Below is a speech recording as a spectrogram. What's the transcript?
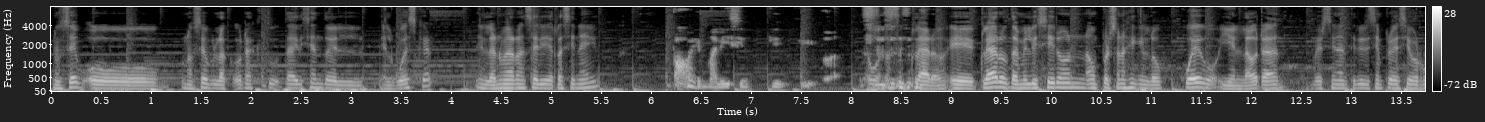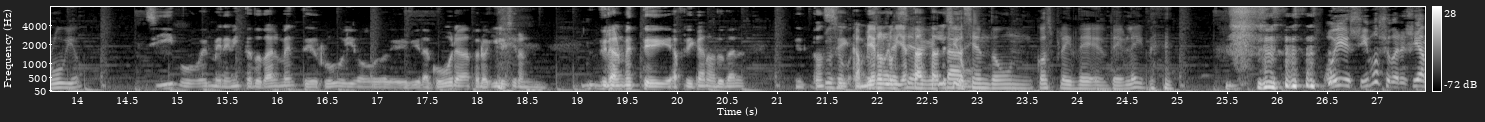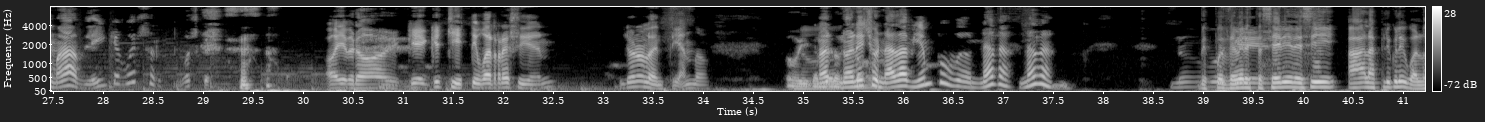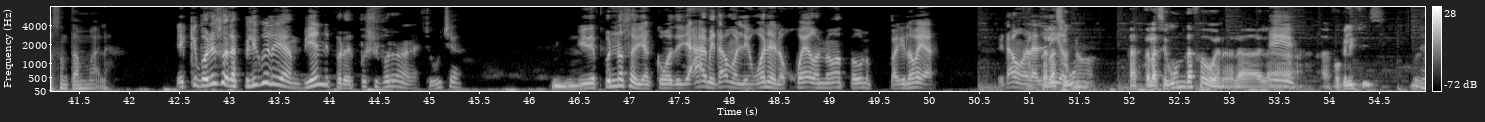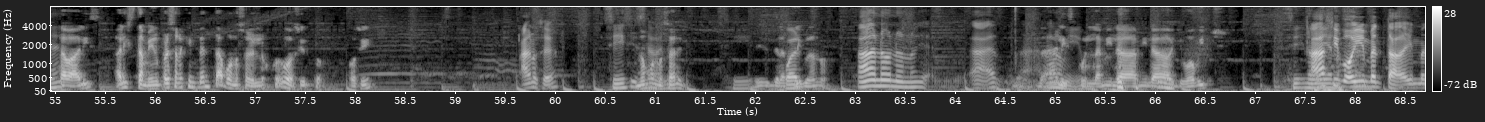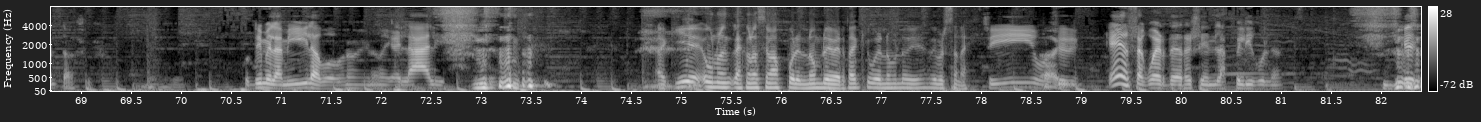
No sé, o. No sé, las otras que tú estabas diciendo, el, el Wesker, en la nueva serie de Resident Evil. oh, es malísimo. Claro, eh, claro, también lo hicieron a un personaje que en los juegos y en la otra versión anterior siempre había sido rubio. Sí, pues es menemista totalmente, rubio, de, de la cura, pero aquí lo hicieron literalmente africano total. Entonces Incluso- cambiaron lo que incluso ya estaba que establecido. haciendo un cosplay de, de Blade. Oye, sí, pues se parecía más a Blake que a. Wesker. Oye, pero ¿qué, qué chiste igual Resident. Yo no lo entiendo. Oye, No, han hecho nada bien, pues, weón. Nada, nada. No, Después de ver esta serie decís, ah, las películas igual no son tan malas. Es que por eso las películas iban bien, pero después se fueron a la chucha. Y después no sabían cómo te ya metámosle bueno en los juegos nomás para uno, para que lo vean. Metámosle al Hasta la lío, segunda. ¿no? Hasta la segunda fue buena, la, la Eh. Apocalipsis, donde Eh. estaba Alice. Alice también un personaje inventado, pues no sale en los juegos, ¿cierto? ¿O sí? Ah, no sé. Sí, sí, no, pues no sale. sale. Sí. De la ¿Cuál? película no. Ah, no, no, no. Ya. Ah, La, ah, lo Alice, pues la Mila, Mila Jovovich. Sí, no, ah, sí, no pues sale. inventada, inventada. Sí. Pues dime la Mila, pues, no, no me digas la Alice. Aquí eh, uno las conoce más por el nombre de verdad que por el nombre de, de personaje. Sí, pues. ¿Quién se acuerda de Resident las películas? ¿Qué-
